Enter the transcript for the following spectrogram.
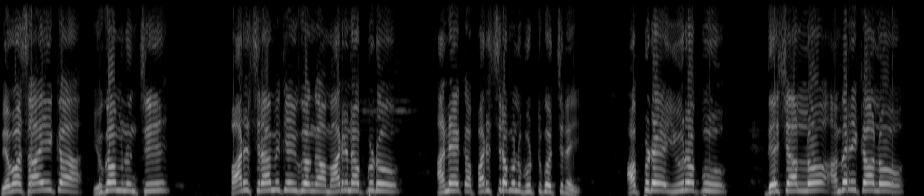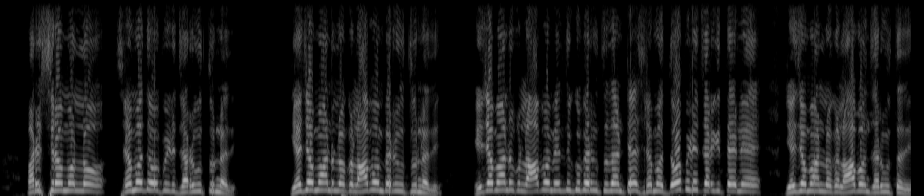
వ్యవసాయిక యుగం నుంచి పారిశ్రామిక యుగంగా మారినప్పుడు అనేక పరిశ్రమలు పుట్టుకొచ్చినాయి. అప్పుడే యూరప్ దేశాల్లో అమెరికాలో పరిశ్రమల్లో శ్రమ దోపిడీ జరుగుతున్నది. యజమానులకు లాభం పెరుగుతున్నది. యజమానులకు లాభం ఎందుకు పెరుగుతుందంటే శ్రమ దోపిడీ జరిగితేనే యజమానులకు లాభం జరుగుతుంది.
